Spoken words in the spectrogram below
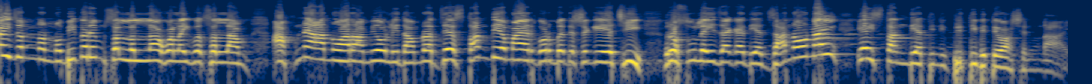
এই জন্য নবী করিম আলাইসাল্লাম আপনি আনোয়ার আমি অলিদ, আমরা যে স্থান দিয়ে মায়ের গর্ভে দেশে গিয়েছি, রসুল এই জায়গা দিয়ে জানো নাই, এই স্থান দিয়ে তিনি পৃথিবীতেও আসেন নাই।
